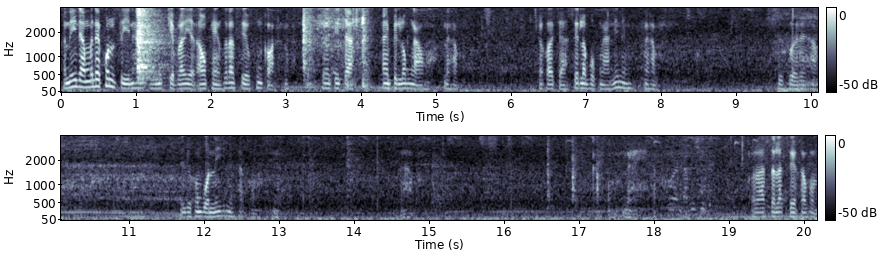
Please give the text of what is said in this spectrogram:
อันนี้ยังไม่ได้พ่นสีนะครับอันนี้เก็บรายละเอียดเอาแผงโซลาร์เซลล์ขึ้นก่อนนะครับเพื่อที่จะให้เป็นร่มเงานะครับ แล้วก็จะเซตระบบงานนิดนึงนะครับ สวยๆเลยครับอยู่ข้างบนนิดนึงครับผมนะครับครับผมนี่ครับโซลาร์เซลล์เซลล์ครับผม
